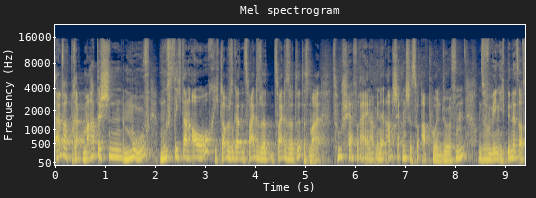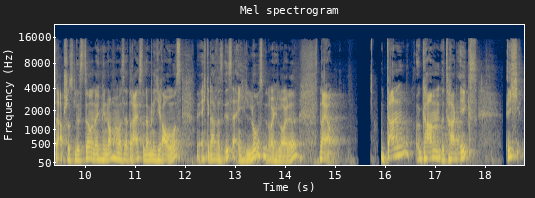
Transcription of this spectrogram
einfach pragmatischen Move musste ich dann auch, ich glaube sogar ein zweites oder, zweites oder drittes Mal, zum Chef rein, habe mir einen Anschluss so abholen dürfen und so von wegen, ich bin jetzt auf der Abschlussliste und wenn ich mir nochmal was erdreiste, dann bin ich raus. Ich habe echt gedacht, was ist eigentlich los mit euch Leute? Naja, dann kam Tag X. Ich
